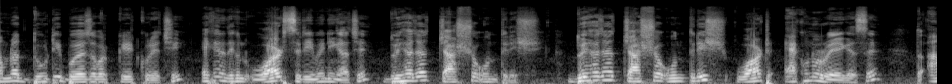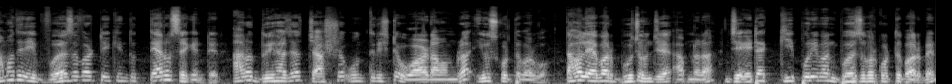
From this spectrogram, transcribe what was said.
আমরা দুটি ভয়েস ওভার ক্রিয়েট করেছি এখানে দেখুন ওয়ার্ডস রিমেনিং আছে দুই হাজার চারশো উনত্রিশ দুই হাজার চারশো উনত্রিশ ওয়ার্ড এখনো রয়ে গেছে তো আমাদের এই ভয়েস ওভারটি কিন্তু তেরো সেকেন্ডের। আরও দুই হাজার চারশো উনত্রিশটা ওয়ার্ড আমরা ইউজ করতে পারব। তাহলে এবার বুঝুন যে আপনারা যে এটা কি পরিমাণ ভয়েস ওভার করতে পারবেন,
